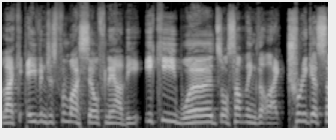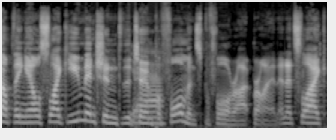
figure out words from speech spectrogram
like even just for myself now the icky words or something that like trigger something else like you mentioned the term performance before right Brian and it's like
